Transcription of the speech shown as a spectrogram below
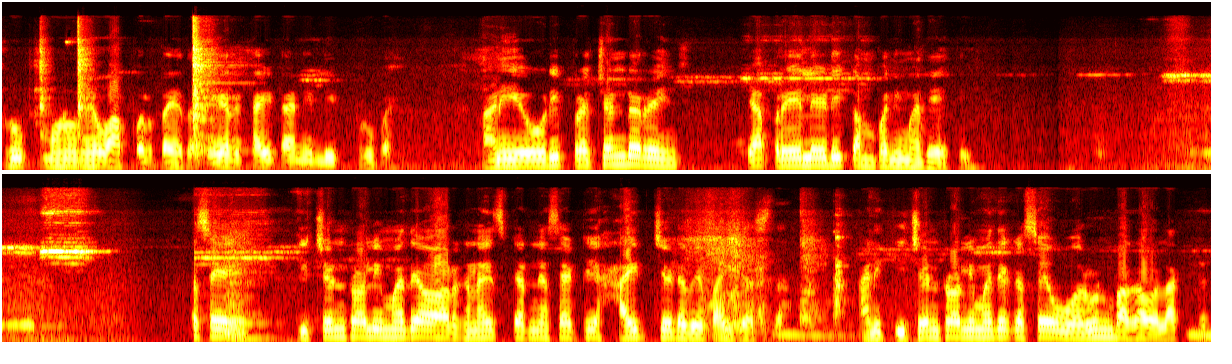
प्रूफ म्हणून हे वापरता येतात. एअरटाईट आणि लीक प्रूफ आहे. आणि एवढी प्रचंड रेंज या प्रेलेडी कंपनीमध्ये येते. असे किचन ट्रॉलीमध्ये ऑर्गनाईज करण्यासाठी हाईटचे डबे पाहिजे असतात. आणि किचन ट्रॉलीमध्ये कसं वरून बघावं लागतं.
